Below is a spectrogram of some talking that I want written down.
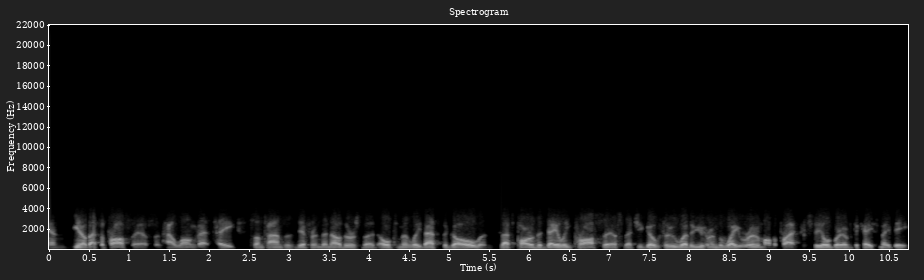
and you know that's a process, and how long that takes sometimes is different than others, but ultimately that's the goal, and that's part of the daily process that you go through, whether you're in the weight room, on the practice field, wherever the case may be.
